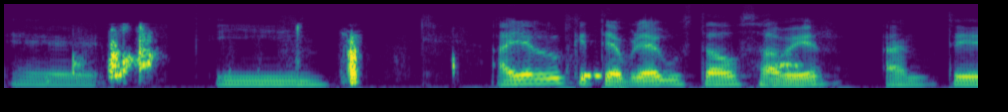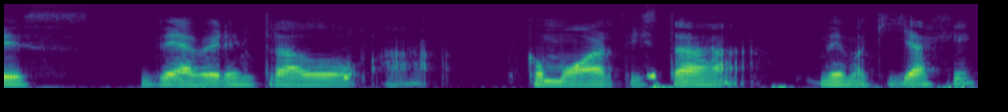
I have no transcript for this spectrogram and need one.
Eh, ¿Y hay algo que te habría gustado saber antes de haber entrado a, como artista de maquillaje?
